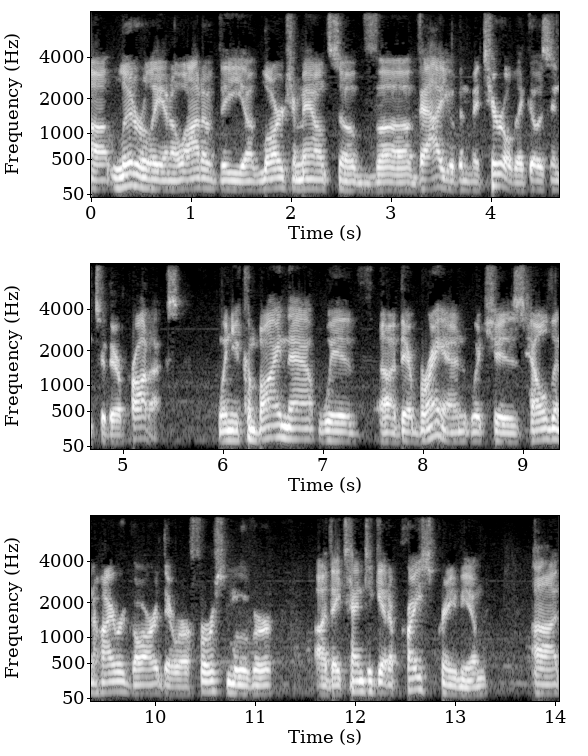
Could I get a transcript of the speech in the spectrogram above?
uh, literally in a lot of the uh, large amounts of uh, value of the material that goes into their products. When you combine that with uh, their brand, which is held in high regard, they're a first mover, uh, they tend to get a price premium. Uh,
